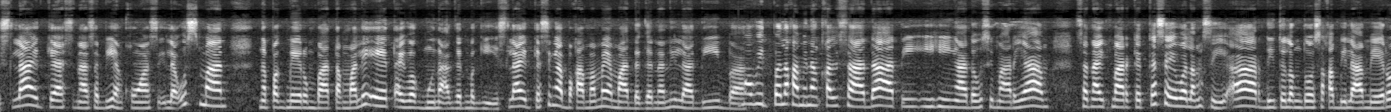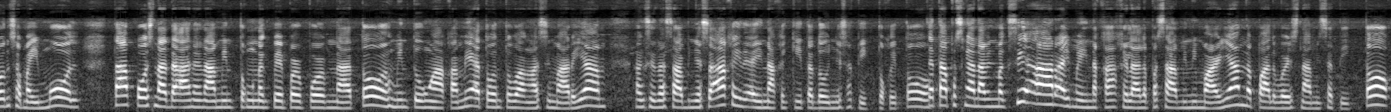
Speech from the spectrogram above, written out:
slide Kaya sinasabihan ko nga sila Usman na pag mayroong batang maliit, ay wag muna agad mag slide Kasi nga, baka mamaya madaga na nila, di ba? Mawid pala kami ng kalsada at iihi nga daw si Mariam. Sa night market kasi walang CR. Dito lang daw sa kabila meron sa may mall. Tapos nadaanan namin tong nagpe-perform na to. Minto nga kami at tuwan-tuwa nga si Mariam. Ang sinasabi niya sa akin ay nakikita daw niya sa TikTok ito. Katapos nga namin mag-CR ay may nakakilala pa sa amin ni Mariam na followers namin sa TikTok.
